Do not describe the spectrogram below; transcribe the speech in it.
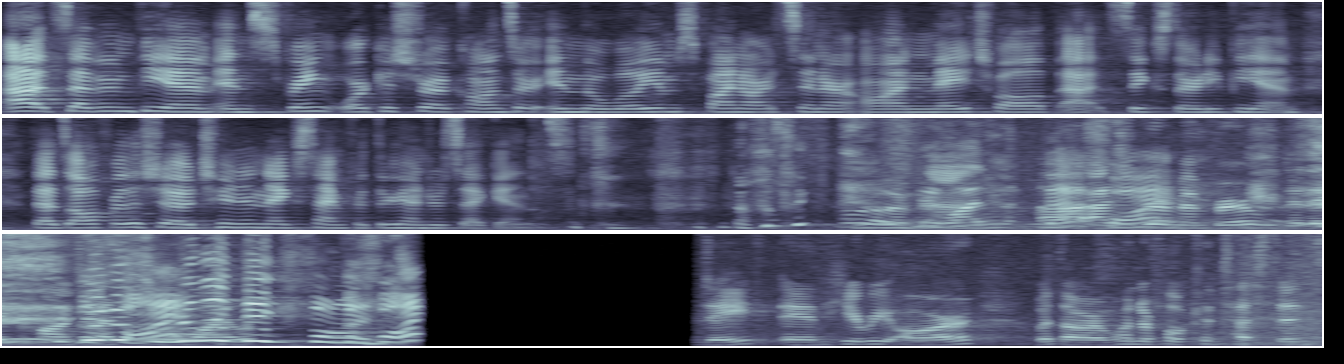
at 7 p.m. and spring orchestra concert in the Williams Fine Arts Center on May 12th at 6:30 p.m. That's all for the show. Tune in next time for 300 seconds. that was like Hello, everyone. Uh, as font- you remember, we did a contest. The a really big font. The font- date, and here we are with our wonderful contestants,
